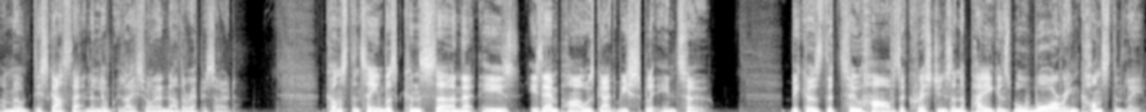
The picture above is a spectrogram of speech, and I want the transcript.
and we'll discuss that in a little bit later on in another episode. Constantine was concerned that his, his empire was going to be split in two because the two halves, the Christians and the pagans, were warring constantly.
